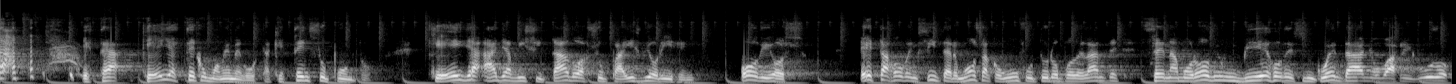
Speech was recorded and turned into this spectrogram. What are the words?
está, que ella esté como a mí me gusta, que esté en su punto, que ella haya visitado a su país de origen. Oh Dios, esta jovencita hermosa con un futuro por delante se enamoró de un viejo de 50 años barrigudo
